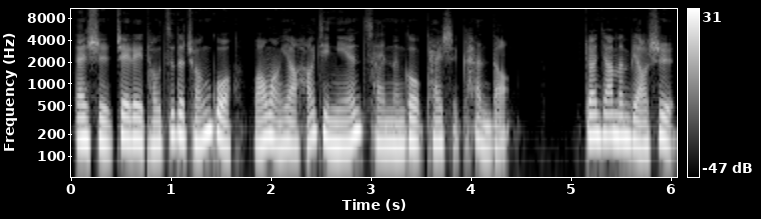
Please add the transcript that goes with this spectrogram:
但是这类投资的成果往往要好几年才能够开始看到。专家们表示，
